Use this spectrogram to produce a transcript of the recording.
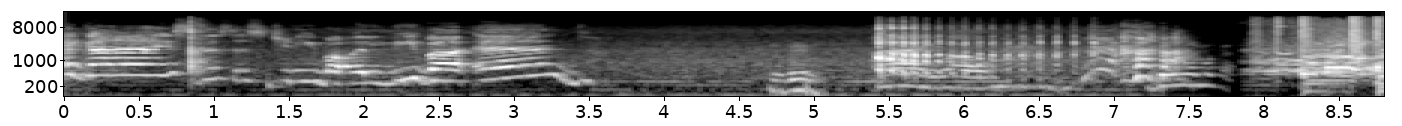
Hi guys! This is Geneva Oliva and... Yun? Ay, wow. Hindi mo na mag-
